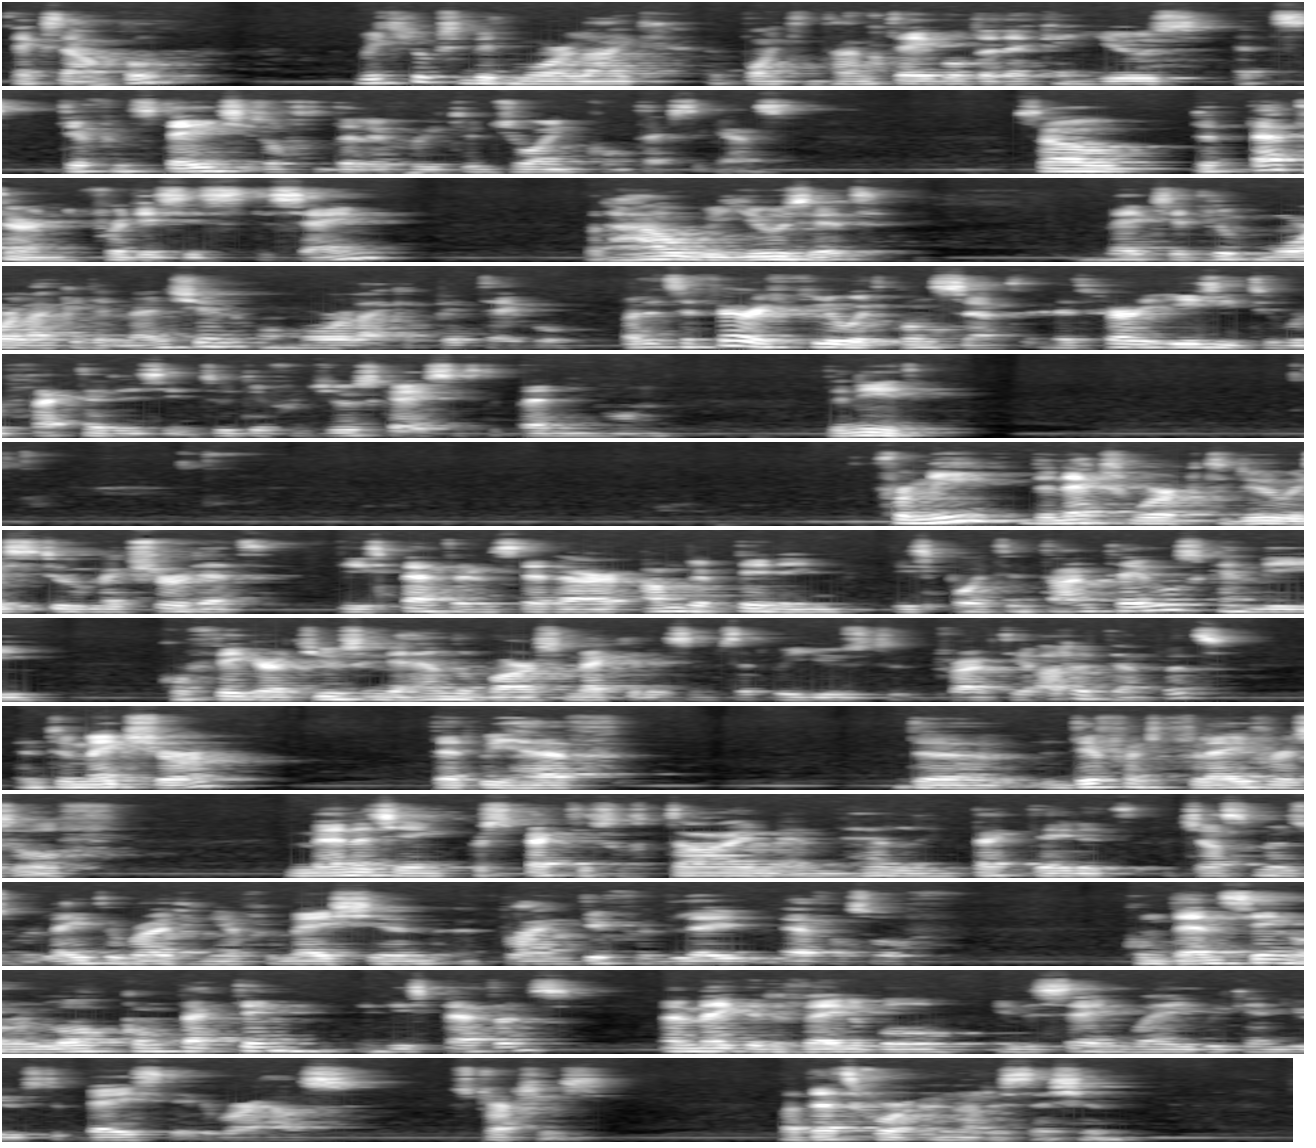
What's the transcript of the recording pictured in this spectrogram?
example which looks a bit more like a point-in-time table that I can use at different stages of the delivery to join context against. So the pattern for this is the same, but how we use it makes it look more like a dimension or more like a pit table. But it's a very fluid concept and it's very easy to refactor this into different use cases depending on the need. For me, the next work to do is to make sure that these patterns that are underpinning these point-in-time tables can be configured using the handlebars mechanisms that we use to drive the other templates and to make sure that we have the different flavors of managing perspectives of time and handling backdated adjustments or late arriving information, applying different levels of condensing or log compacting in these patterns, and make it available in the same way we can use the base data warehouse structures. But that's for another session.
